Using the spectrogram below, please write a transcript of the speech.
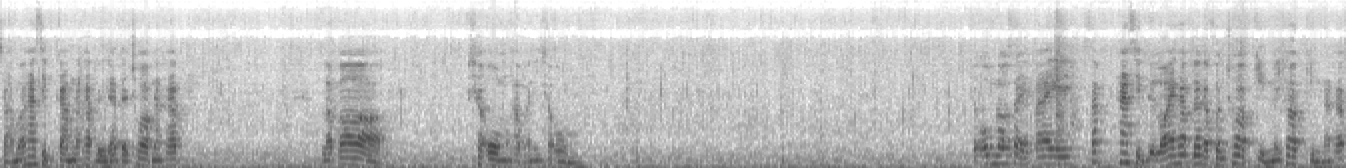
350 กรัมนะครับ หรือแล้วแต่ชอบนะครับ แล้วก็ชะอมครับ อันนี้ชะอมชะอมเราใส่ไปสัก 50 หรือร้อยครับ แล้วแต่คนชอบกลิ่นไม่ชอบกลิ่นนะครับ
